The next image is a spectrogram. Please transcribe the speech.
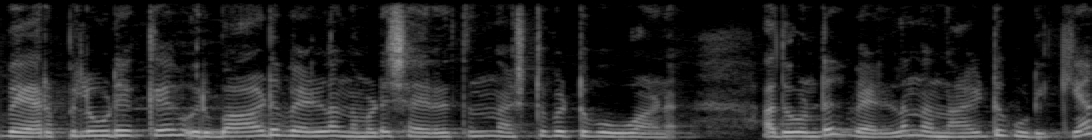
വേർപ്പിലൂടെയൊക്കെ ഒരുപാട് വെള്ളം നമ്മുടെ ശരീരത്തിൽ നിന്ന് നഷ്ടപ്പെട്ടു പോവുകയാണ്. അതുകൊണ്ട് വെള്ളം നന്നായിട്ട് കുടിക്കുക.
